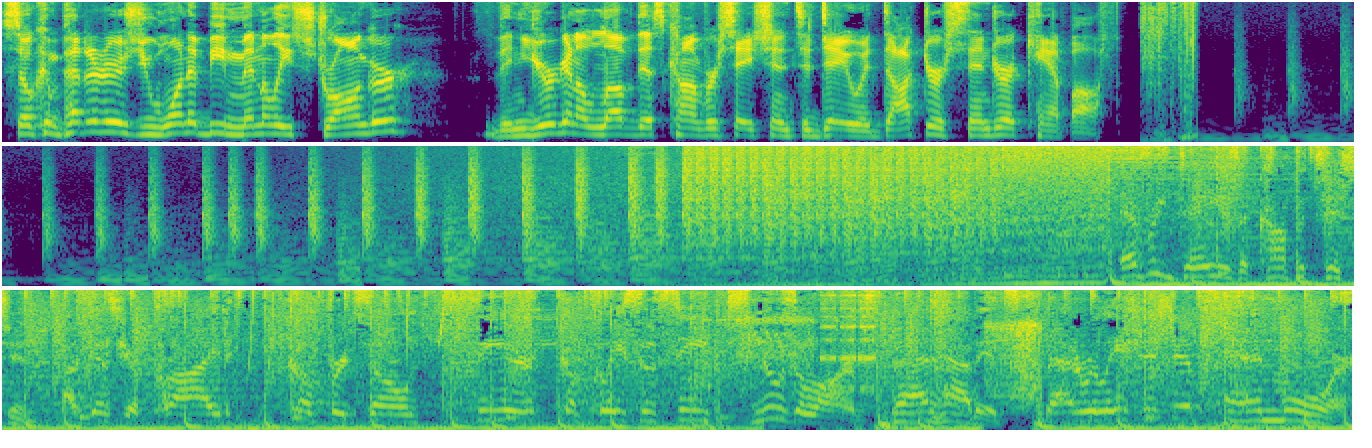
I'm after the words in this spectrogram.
So, competitors, you want to be mentally stronger? Then you're going to love this conversation today with Dr. Cindra Kamphoff. Every day is a competition against your pride, comfort zone, fear, complacency, snooze alarms, bad habits, bad relationships, and more.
